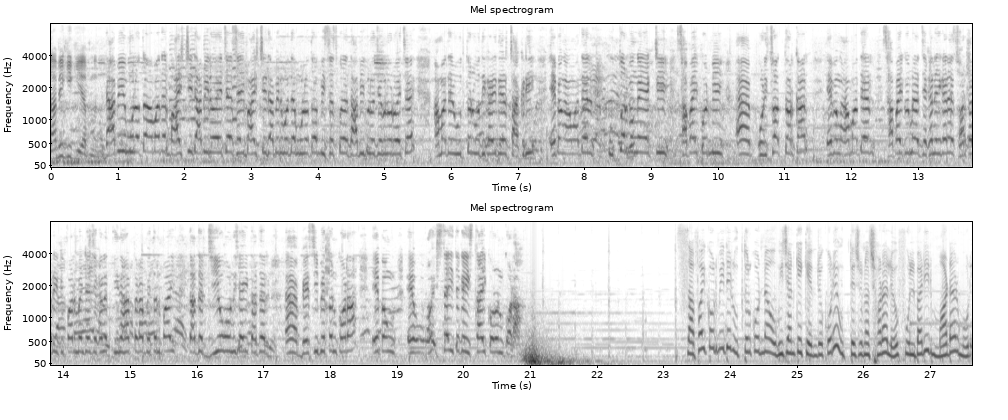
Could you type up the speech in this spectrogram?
দাবি কি কি আপনাদের? দাবি মূলত আমাদের বাইশটি দাবি রয়েছে। সেই বাইশটি দাবির মধ্যে মূলত বিশেষ করে দাবিগুলো যেগুলো রয়েছে, আমাদের উত্তর অধিকারীদের চাকরি এবং আমাদের উত্তরবঙ্গে একটি সাফাই কর্মী পরিষদ দরকার এবং আমাদের সাফাই কর্মীরা যেখানে যেখানে সরকারি ডিপার্টমেন্টে যেখানে তিন হাজার টাকা বেতন পায়, তাদের জিও অনুযায়ী তাদের বেশি বেতন করা এবং অস্থায়ী থেকে স্থায়ীকরণ করা। সাফাই কর্মীদের উত্তরকন্যা অভিযানকে কেন্দ্র করে উত্তেজনা ছড়ালেও ফুলবাড়ির মার্ডার মোড়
